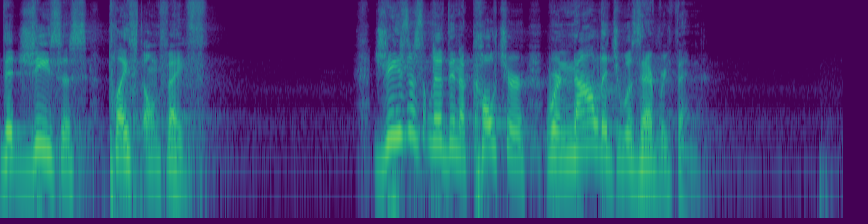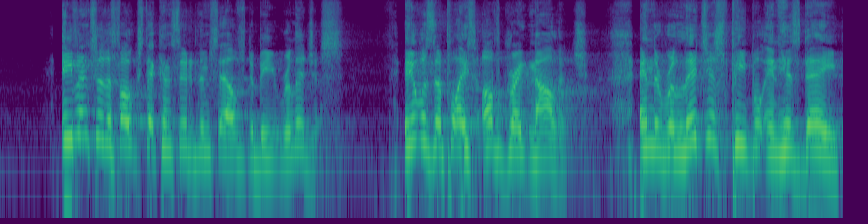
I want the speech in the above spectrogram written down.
that Jesus placed on faith. Jesus lived in a culture where knowledge was everything, even to the folks that considered themselves to be religious. It was a place of great knowledge. And the religious people in his day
